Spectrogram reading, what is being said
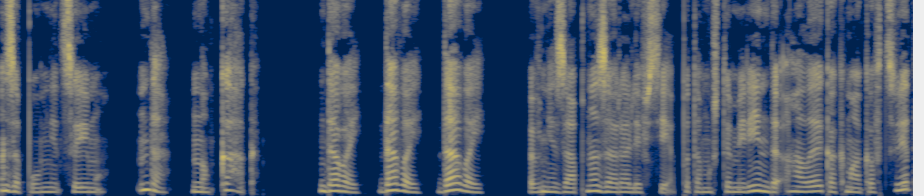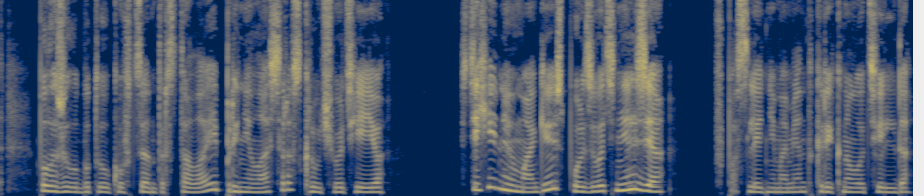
Запомнится ему. Да, но как? «Давай, давай, давай!» Внезапно заорали все, потому что Меринда, алая как маков цвет, положила бутылку в центр стола и принялась раскручивать ее. «Стихийную магию использовать нельзя!» — в последний момент крикнула Тильда.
